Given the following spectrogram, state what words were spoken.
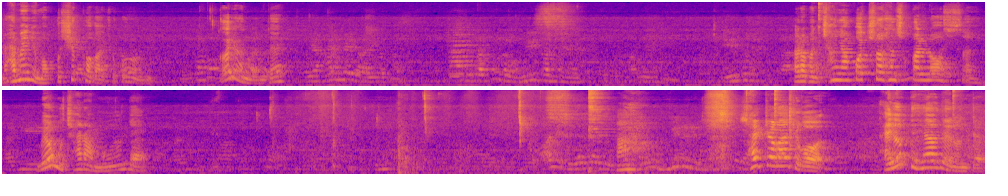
라면이 먹고 싶어가지고 끓였는데 여러분 청양고추 한 숟갈 넣었어요. 매운 거 잘 안 먹는데. 아, 살쪄가지고 다이어트 해야 되는데.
